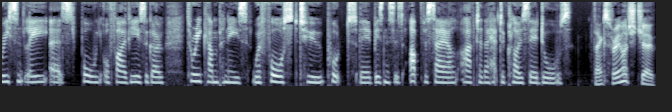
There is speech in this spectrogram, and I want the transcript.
Recently, as four or five years ago, three companies were forced to put their businesses up for sale after they had to close their doors. Thanks very much, Joe.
